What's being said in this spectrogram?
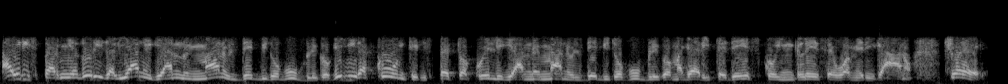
ai risparmiatori italiani che hanno in mano il debito pubblico, che gli racconti rispetto a quelli che hanno in mano il debito pubblico magari tedesco, inglese o americano? Cioè,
